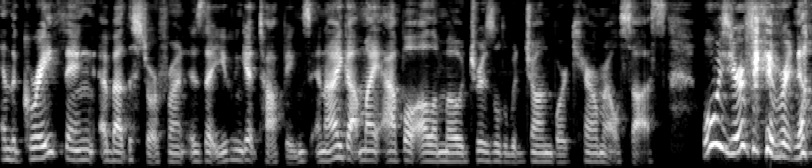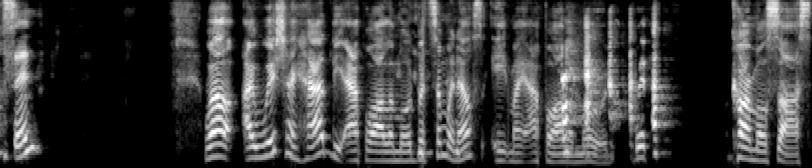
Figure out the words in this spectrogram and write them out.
And the great thing about the storefront is that you can get toppings. And I got my apple a la mode drizzled with JonBoy caramel sauce. What was your favorite, Nelson? Well, I wish I had the apple a la mode, but someone else ate my apple a la mode with caramel sauce.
